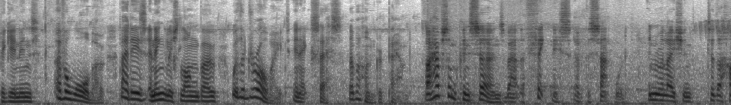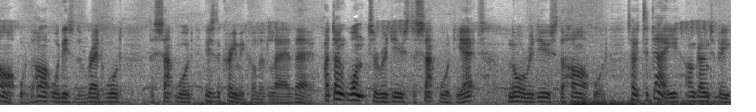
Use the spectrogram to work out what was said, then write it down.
beginnings of a warbow. That is an English longbow with a draw weight in excess of £100. I have some concerns about the thickness of the sapwood in relation to the heartwood. The heartwood is the redwood, the sapwood is the creamy coloured layer there. I don't want to reduce the sapwood yet nor reduce the heartwood. So today I'm going to be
